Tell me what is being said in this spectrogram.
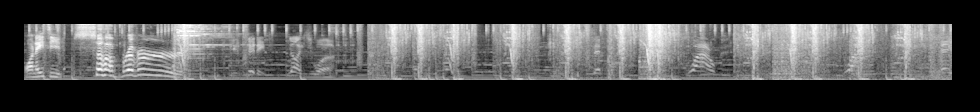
180. Sup, brother? You did it. Nice work. Wow. Wow. Hey.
